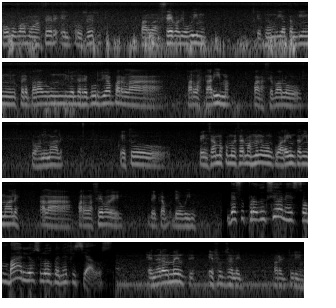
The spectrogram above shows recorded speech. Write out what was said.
cómo vamos a hacer el proceso para la ceba de ovino, que tenemos ya también preparado un nivel de recursos ya para, la, para las tarimas, para cebar los, animales. Esto pensamos comenzar más o menos con 40 animales para la ceba de, de ovino. De sus producciones son varios los beneficiados. Generalmente es Select para el turismo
